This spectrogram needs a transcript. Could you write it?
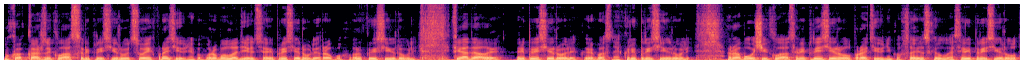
Ну как, каждый класс репрессирует своих противников. Рабовладельцы репрессировали рабов, репрессировали. Феодалы репрессировали крепостных, репрессировали. Рабочие рабочий класс репрессировал противников советской власти, репрессировал.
